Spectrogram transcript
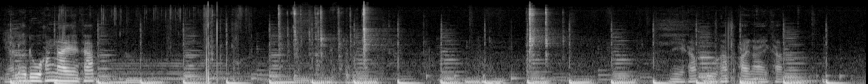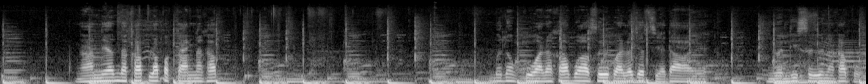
เดี๋ยวเราดูข้างในกันครับนี่ครับดูครับภายในครับ งานนี้นะครับรับประกันนะครับ ไม่ต้องกลัวนะครับ ว่าซื้อไปแล้วจะเสียดายเงินที่ซื้อนะครับผม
